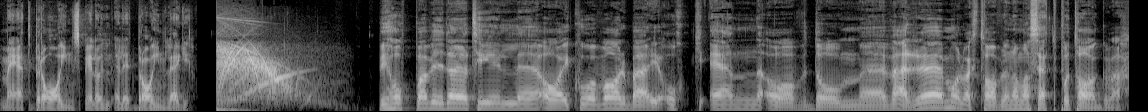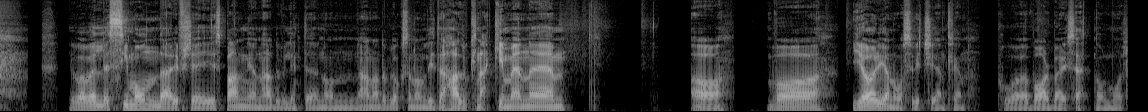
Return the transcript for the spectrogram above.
med ett bra inspel eller ett bra inlägg. Vi hoppar vidare till eh, AIK Varberg och en av de eh, värre målvaktstavlorna man sett på ett tag va? Det var väl Simon där i och för sig, i Spanien hade väl inte någon, han hade väl också någon lite halvknackig men... Eh, ja, vad gör Janosevic egentligen på Varbergs 1-0 mål?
